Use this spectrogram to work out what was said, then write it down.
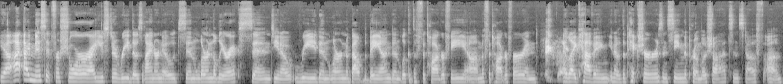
Yeah, I, I, miss it for sure. I used to read those liner notes and learn the lyrics and, you know, read and learn about the band and look at the photography. You know, I'm a photographer and exactly. I like having, you know, the pictures and seeing the promo shots and stuff. Um,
